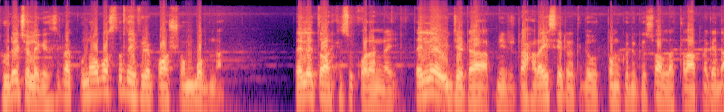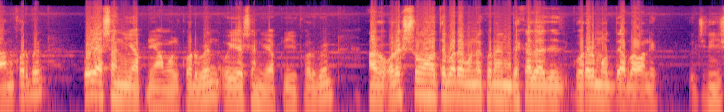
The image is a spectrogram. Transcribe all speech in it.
দূরে চলে গেছে, সেটা কোনো অবস্থাতেই ফিরে পাওয়া সম্ভব না। তাইলে তো আর কিছু করার নাই। তাইলে ওই যেটা আপনি যেটা হারাইছে এটা থেকে উত্তম কোনো কিছু আল্লাহ তালা আপনাকে দান করবেন। ওই আশা নিয়ে আপনি আমল করবেন, ওই আশা নিয়ে আপনি ই করবেন। আর অনেক সময় হতে পারে মনে করেন দেখা যায় যে ঘরের মধ্যে আমরা অনেক জিনিস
